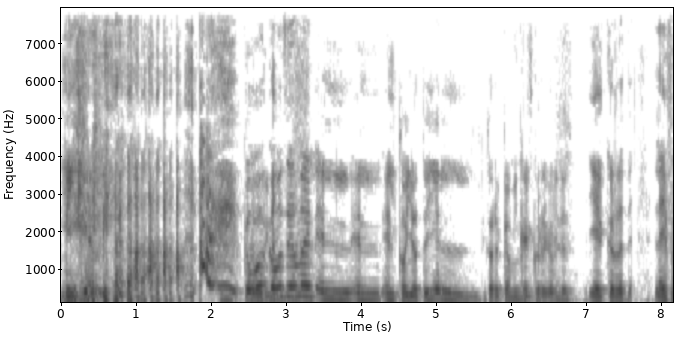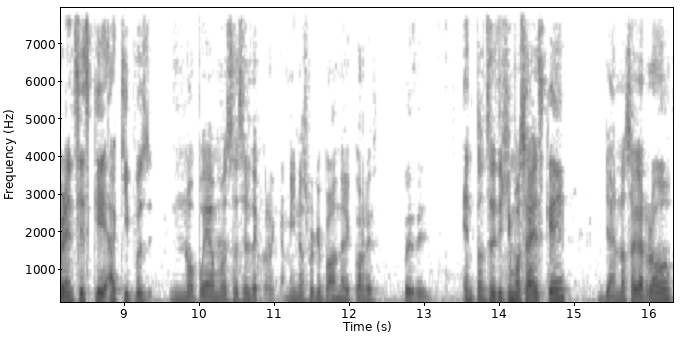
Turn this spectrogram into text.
Y- Jerry. ¿Cómo, bueno. ¿Cómo se llama el, el, el, el coyote y el correcaminos? El correcaminos. Y el correte. La diferencia es que aquí, pues, no podíamos hacer de correcaminos, porque para dónde le corres. Pues sí. Entonces dijimos, ¿sabes qué? Ya nos agarró,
